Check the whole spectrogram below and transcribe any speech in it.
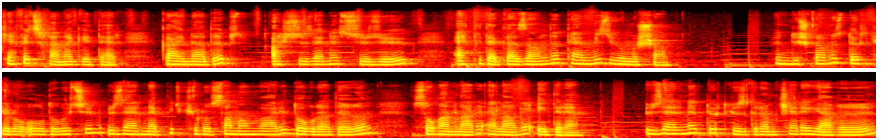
kəfi çıxana qədər qaynadıb, aş-süzənə süzüb, əti də qazanda təmiz yumuşam. Hündüşkamız 4 kilo olduğu üçün üzərinə 1 kilo samanvari doğradığım soğanları əlavə edirəm. Üzərinə 400 qram kərə yağı,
